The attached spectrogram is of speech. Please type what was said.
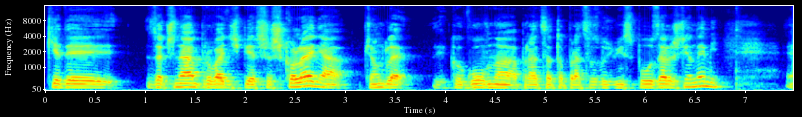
kiedy zaczynałem prowadzić pierwsze szkolenia, ciągle jako główna praca to praca z ludźmi współuzależnionymi. E,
